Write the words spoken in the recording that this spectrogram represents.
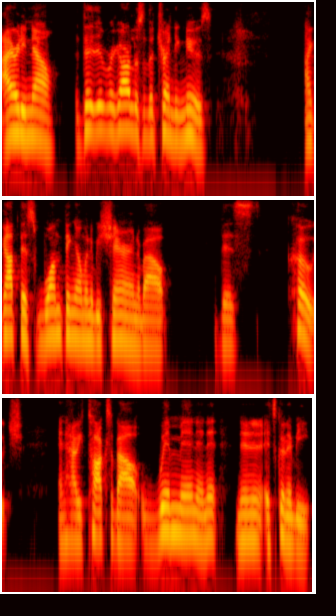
I already know, regardless of the trending news. I got this one thing I'm going to be sharing about this coach and how he talks about women and it it's going to be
